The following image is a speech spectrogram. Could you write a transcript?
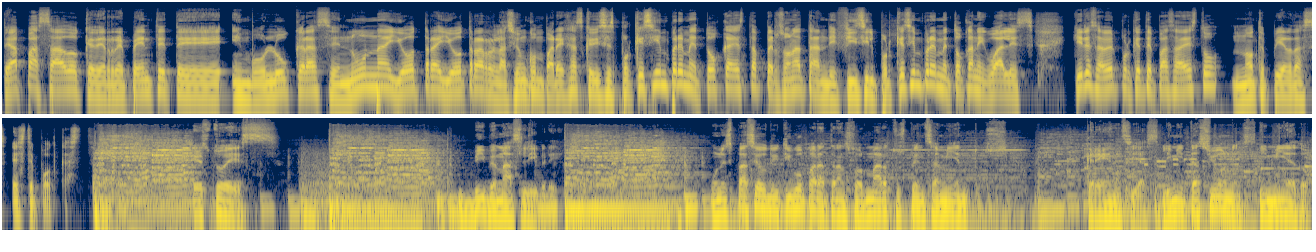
¿Te ha pasado que de repente te involucras en una y otra y otra relación con parejas que dices, ¿por qué siempre me toca esta persona tan difícil? ¿Por qué siempre me tocan iguales? ¿Quieres saber por qué te pasa esto? No te pierdas este podcast. Esto es Vive más libre. Un espacio auditivo para transformar tus pensamientos creencias, limitaciones y miedos.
